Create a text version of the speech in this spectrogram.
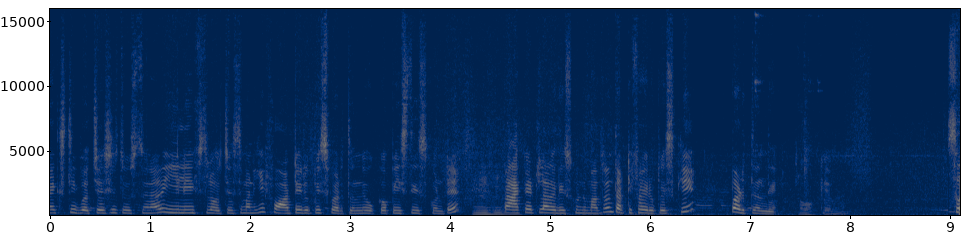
నెక్స్ట్ ఇవి వచ్చేసి చూస్తున్నారు. ఈ లీవ్స్లో వచ్చేసి మనకి ఫార్టీ రూపీస్ పడుతుంది ఒక్క పీస్ తీసుకుంటే. ప్యాకెట్ లాగా తీసుకుంటే మాత్రం థర్టీ ఫైవ్ రూపీస్కి పడుతుంది. ఓకే సో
